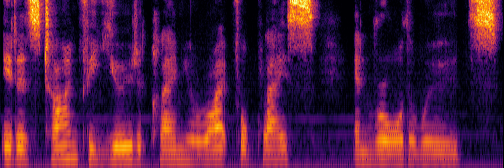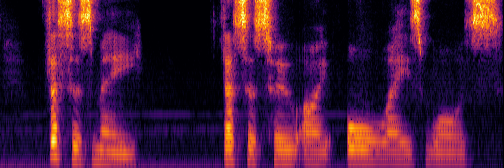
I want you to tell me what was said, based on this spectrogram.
It is time for you to claim your rightful place and roar the words This is me. This is who I always was.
